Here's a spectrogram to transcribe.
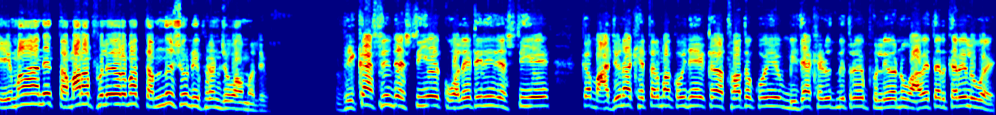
એમાં અને તમારા ફુલેવરમાં તમને શું ડિફરન્સ જોવા મળ્યું? વિકાસની દ્રષ્ટિએ ક્વોલિટીની દ્રષ્ટિએ કે બાજુના ખેતરમાં કોઈને એક અથવા તો કોઈ બીજા ખેડૂત મિત્રોએ ફુલેવરનું વાવેતર કરેલું હોય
